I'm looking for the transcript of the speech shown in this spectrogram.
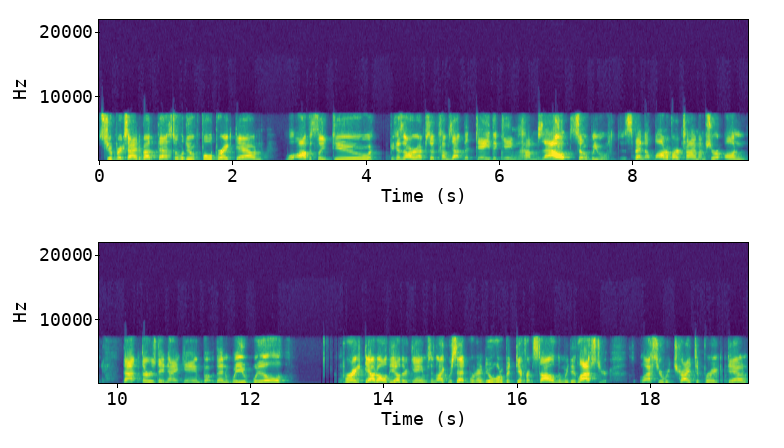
super excited about that. So we'll do a full breakdown. We'll obviously do because our episode comes out the day the game comes out. So we will spend a lot of our time, I'm sure, on that Thursday night game, but then we will break down all the other games. And like we said, we're going to do a little bit different style than we did last year. Last year we tried to break down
